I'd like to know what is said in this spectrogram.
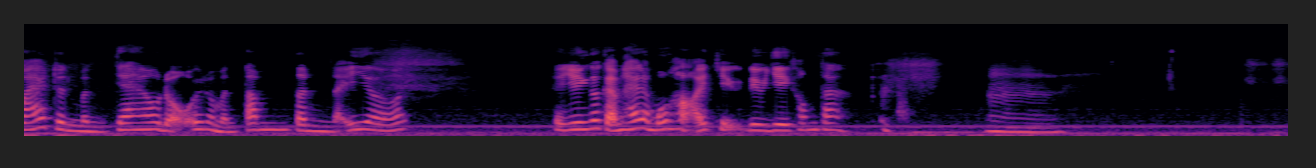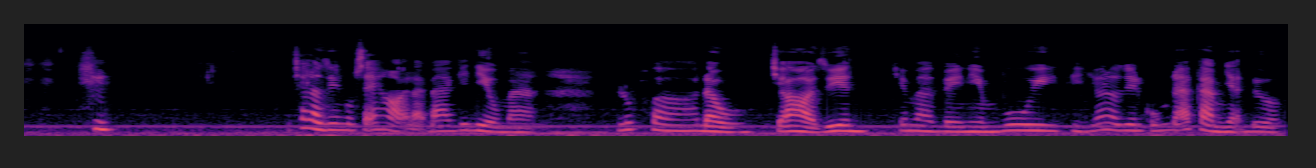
quá trình mình trao đổi rồi mình tâm tình nãy giờ ấy. Thì duyên có cảm thấy là muốn hỏi chị điều gì không ta? Chắc là duyên cũng sẽ hỏi lại ba cái điều mà lúc uh, đầu chị hỏi duyên. Nhưng mà về niềm vui thì chắc là duyên cũng đã cảm nhận được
